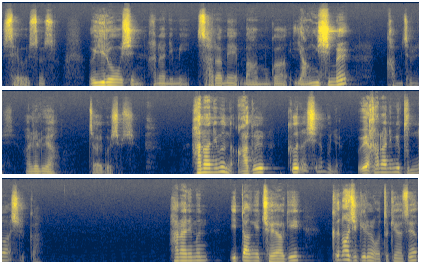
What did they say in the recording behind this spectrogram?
세우소서. 의로우신 하나님이 사람의 마음과 양심을 감찰하시오. 할렐루야. 잘 보십시오. 하나님은 악을 끊으시는 분이에요. 왜 하나님이 분노하실까? 하나님은 이 땅의 죄악이 끊어지기를 어떻게 하세요?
